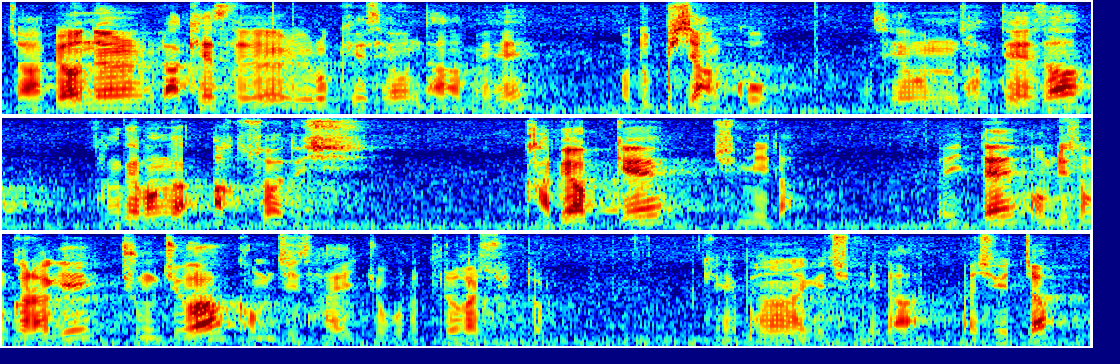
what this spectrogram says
자, 면을 라켓을 이렇게 세운 다음에 어, 눕히지 않고 세운 상태에서 상대방과 악수하듯이 가볍게 줍니다. 자, 이때 엄지손가락이 중지와 검지 사이 쪽으로 들어갈 수 있도록 이렇게 편안하게 칩니다. 아시겠죠?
